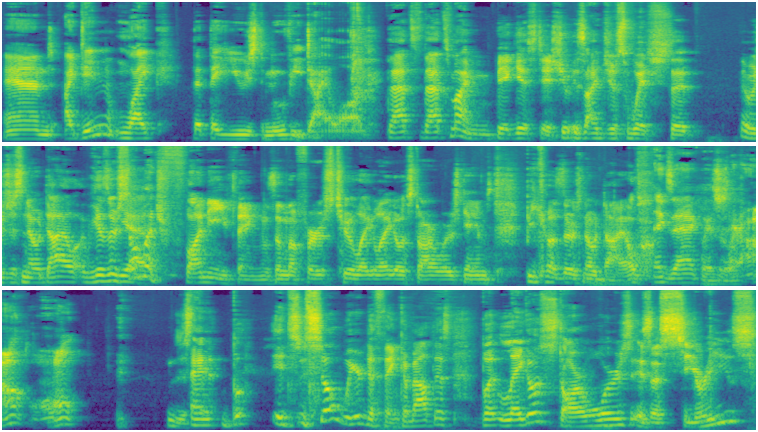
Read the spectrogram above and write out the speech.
and I didn't like that they used movie dialogue. That's that's my biggest issue. Is I just wish that there was just no dialogue because there's Yeah. so much funny things in the first two like Lego Star Wars games because there's no dialogue. Exactly. It's just like, oh, oh. Just And but it's so weird to think about this, but Lego Star Wars is a series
